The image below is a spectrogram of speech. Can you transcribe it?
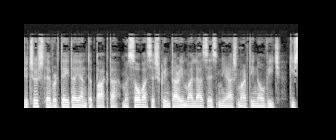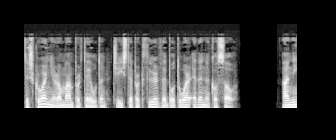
Që ç'është e vërteta janë të pakta, mësova se shkrimtari malazez Mirash Martinoviq, kishte shkruar një roman për Teutën, që ishte përkthyer dhe botuar edhe në Kosovë. Ani,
